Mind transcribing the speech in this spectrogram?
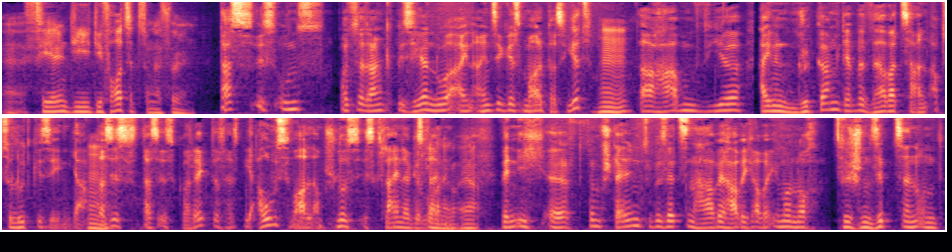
äh, fehlen, die die Voraussetzungen erfüllen? Das ist uns Gott sei Dank bisher nur ein einziges Mal passiert. Da haben wir einen Rückgang der Bewerberzahlen absolut gesehen. Ja, das ist das ist korrekt. Das heißt, die Auswahl am Schluss ist kleiner geworden. kleiner, ja. Wenn ich äh, fünf Stellen zu besetzen habe, habe ich aber immer noch zwischen 17 und,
